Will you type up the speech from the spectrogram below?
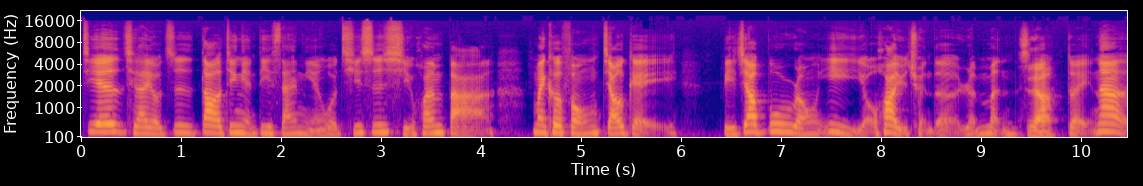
接起来有志到今年第三年，我其实喜欢把麦克风交给。比较不容易有话语权的人们是啊，对。那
